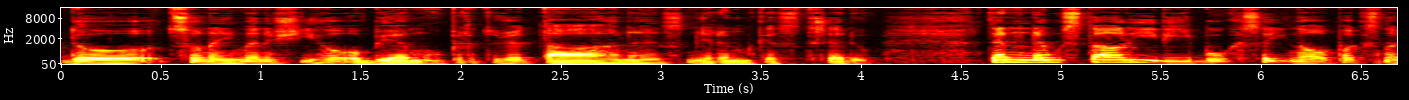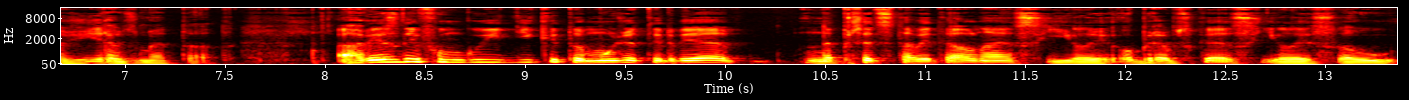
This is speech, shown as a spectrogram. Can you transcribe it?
do co nejmenšího objemu, protože táhne směrem ke středu. Ten neustálý výbuch se jí naopak snaží rozmetat. A hvězdy fungují díky tomu, že ty dvě nepředstavitelné síly, obrovské síly, jsou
